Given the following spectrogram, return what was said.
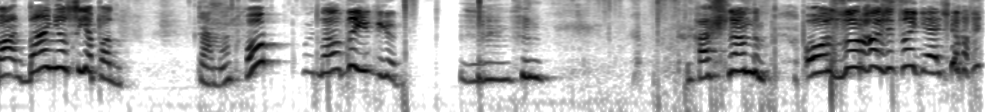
ba- banyosu yapalım. Tamam. Hop lavda yüzüyorum. Haşlandım. O zor harita geldi.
